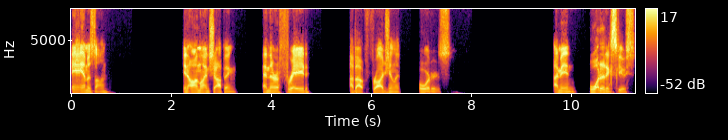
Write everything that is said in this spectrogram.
Amazon in online shopping, and they're afraid about fraudulent orders. I mean, what an excuse.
